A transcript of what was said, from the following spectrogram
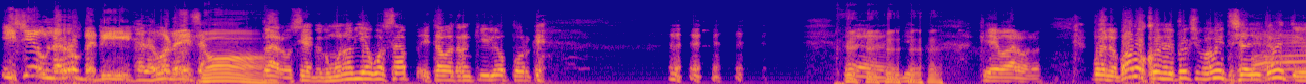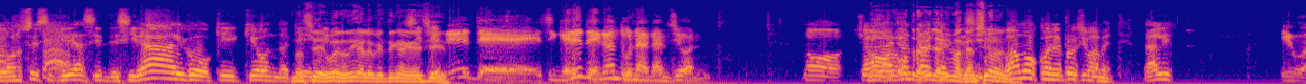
Y si es una rompe pija la gorda esa. No. Claro, o sea que como no había WhatsApp, estaba tranquilo porque... Ay. Qué bárbaro. Bueno, vamos con el próximamente ya directamente. o no sé si querías decir, algo, qué, qué onda. No sé, qué- bueno, diga lo que tenga que si decir. Querés te, si querés te canto una canción. No, ya No, la otra vez la misma canción. Vamos con el próximamente. Dale. Y bueno,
